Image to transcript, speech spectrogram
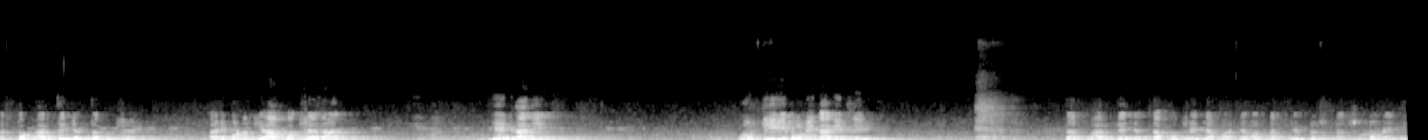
तर तो भारतीय जनता पक्ष आहे. आणि म्हणून या पक्षानं एखादी कोणतीही भूमिका घेतली तर भारतीय जनता पक्षाच्या माध्यमातून ते प्रश्न सोडवण्याची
